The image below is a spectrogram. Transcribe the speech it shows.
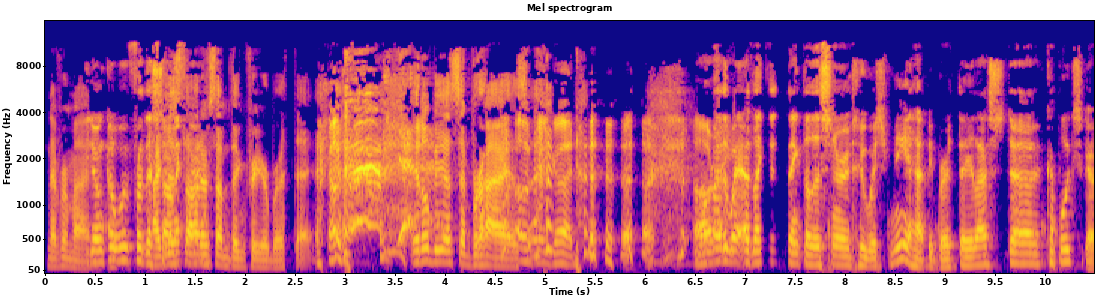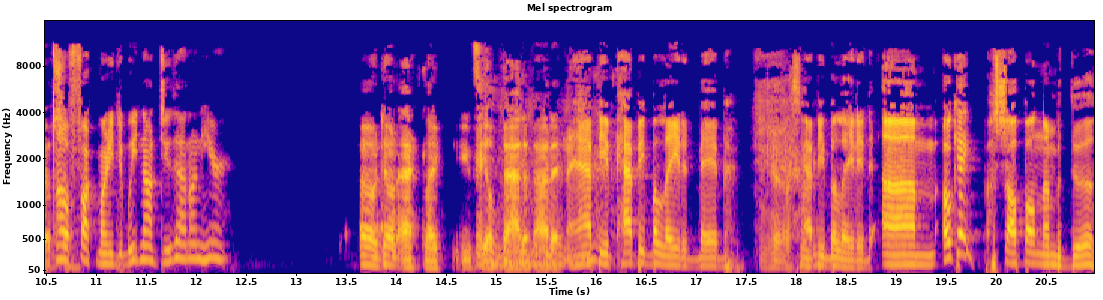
never mind. You don't go for the I Sonic just thought hair? of something for your birthday. It'll be a surprise. Okay, good. Oh, by the way, I'd like to thank the listeners who wished me a happy birthday last uh, couple weeks ago. So- Oh fuck, Marty! Did we not do that on here? oh, don't act like you feel bad about it. Happy, happy belated, babe. Yes. Happy belated. Um, okay, softball number two.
